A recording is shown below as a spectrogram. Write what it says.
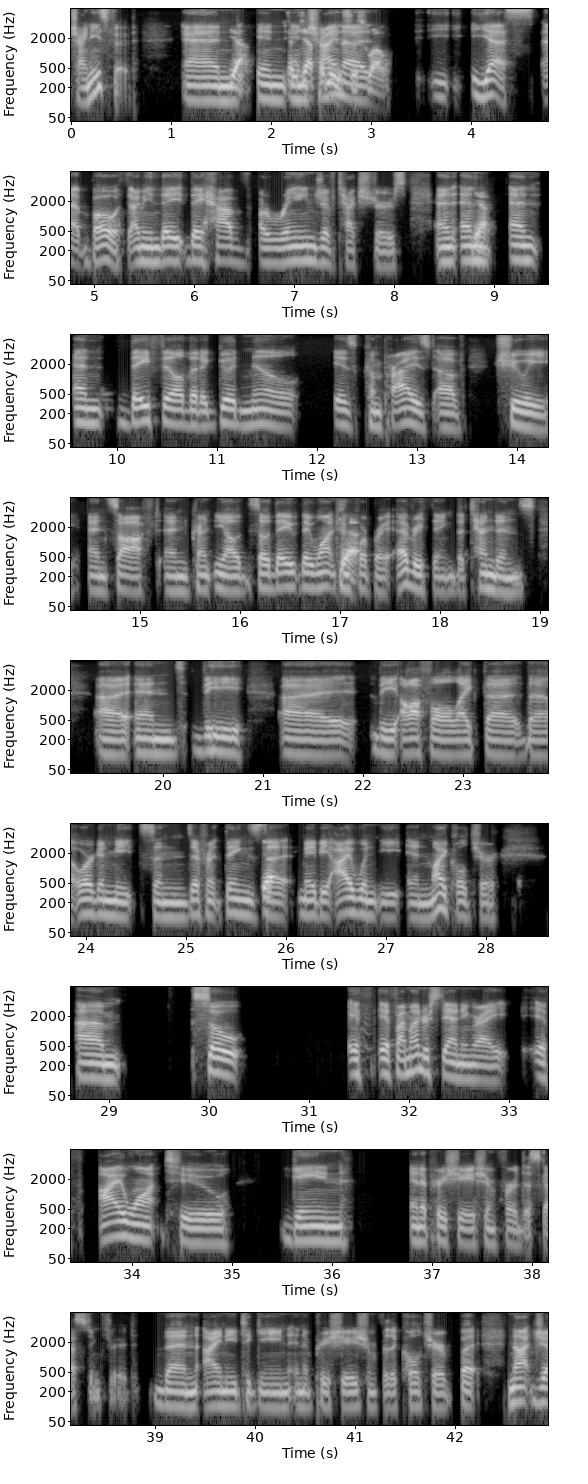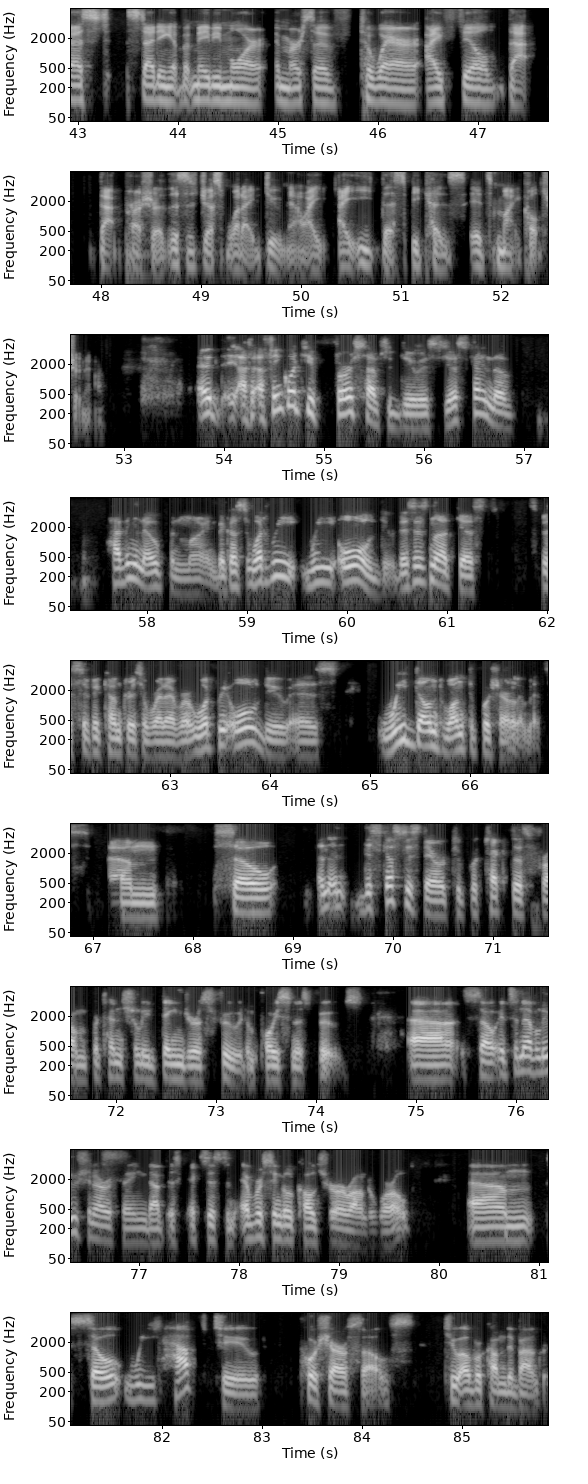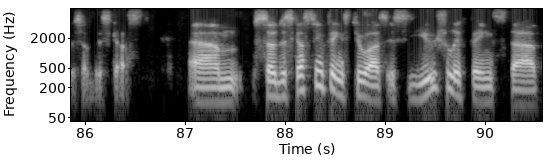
Chinese food. And yeah. in, and in Japanese China as well. Yes, at both. I mean, they they have a range of textures and and yeah. and and they feel that a good meal is comprised of chewy and soft and you know so they they want to yeah. incorporate everything the tendons uh, and the uh, the offal, like the the organ meats and different things yeah. that maybe I wouldn't eat in my culture. Um, so if if I'm understanding right, if I want to gain an appreciation for disgusting food, then I need to gain an appreciation for the culture, but not just studying it, but maybe more immersive to where I feel that that pressure. This is just what I do now. I, I eat this because it's my culture now. And I think what you first have to do is just kind of having an open mind because what we we all do this is not just specific countries or whatever what we all do is we don't want to push our limits um, so and then discuss is there to protect us from potentially dangerous food and poisonous foods uh, so it's an evolutionary thing that is, exists in every single culture around the world. Um, so we have to push ourselves to overcome the boundaries of disgust. Um, so disgusting things to us is usually things that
